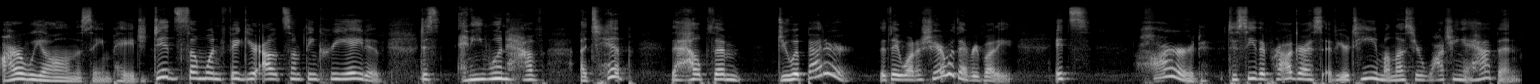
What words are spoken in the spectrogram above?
Are we all on the same page? Did someone figure out something creative? Does anyone have a tip that helped them do it better that they want to share with everybody? It's hard to see the progress of your team unless you're watching it happen.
